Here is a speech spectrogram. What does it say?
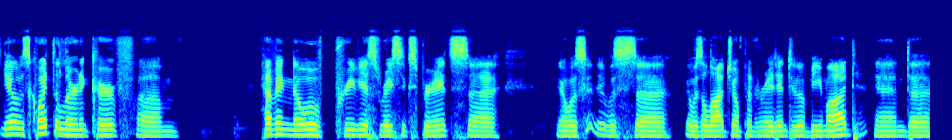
yeah, it was quite the learning curve. Um, having no previous race experience, uh, you know, it was it was uh, it was a lot jumping right into a B mod, and uh,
